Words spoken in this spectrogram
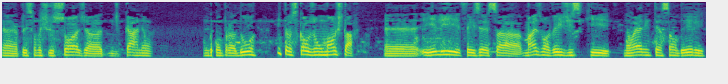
é, principalmente de soja, de carne, é um comprador. Então isso causou um mal-estar. É, ele fez essa, mais uma vez, disse que não era intenção dele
